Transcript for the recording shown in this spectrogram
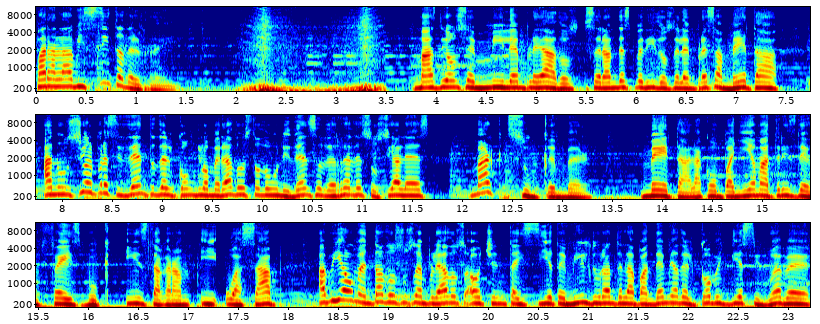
para la visita del rey. Más de 11.000 empleados serán despedidos de la empresa Meta anunció el presidente del conglomerado estadounidense de redes sociales, Mark Zuckerberg. Meta, la compañía matriz de Facebook, Instagram y WhatsApp, había aumentado sus empleados a 87 mil durante la pandemia del COVID-19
